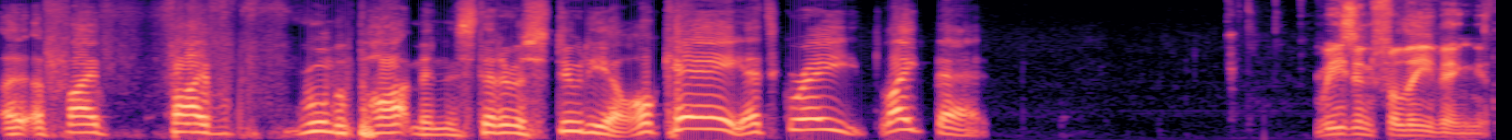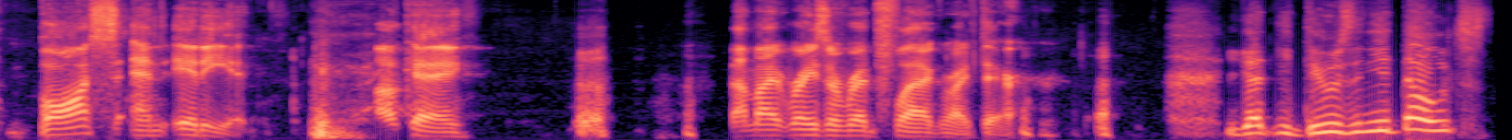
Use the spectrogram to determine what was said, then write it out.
a, a, a five five room apartment instead of a studio. Okay, that's great. Like that. Reason for leaving boss and idiot. Okay. that might raise a red flag right there. You got your do's and your don'ts.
